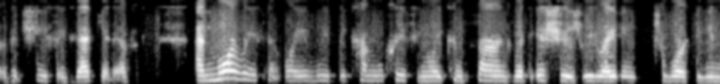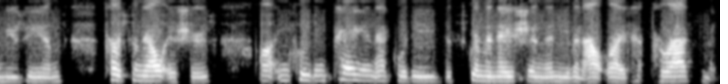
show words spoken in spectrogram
of a chief executive. And more recently, we've become increasingly concerned with issues relating to working in museums, personnel issues, uh, including pay inequity, discrimination, and even outright harassment.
